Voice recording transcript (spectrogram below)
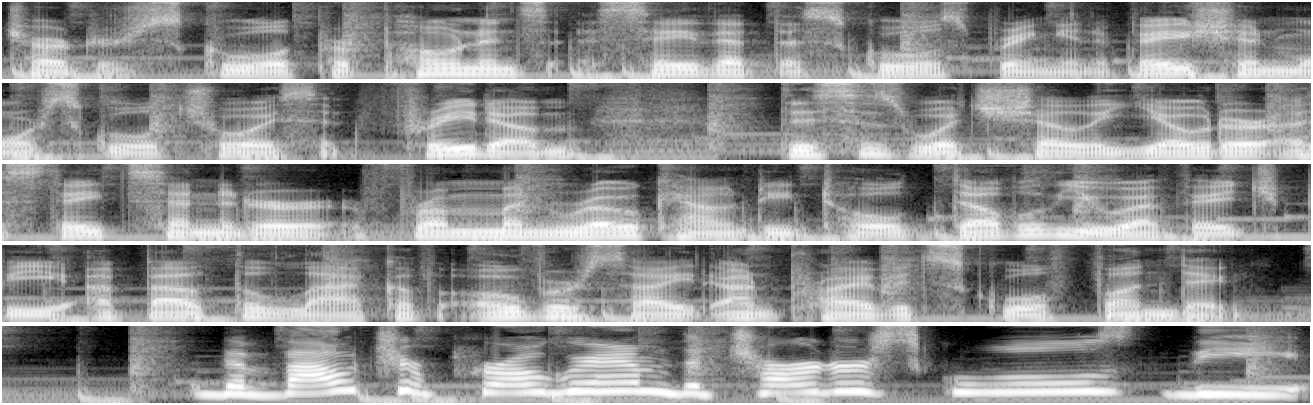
Charter school proponents say that the schools bring innovation, more school choice, and freedom. This is what Shelli Yoder, a state senator from Monroe County, told WFHB about the lack of oversight on private school funding. The voucher program, the charter schools, the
